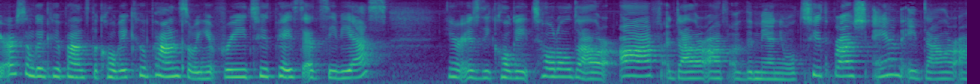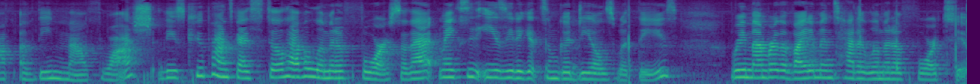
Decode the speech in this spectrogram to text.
Here are some good coupons, the Colgate coupons, so we get free toothpaste at CVS. Here is the Colgate Total dollar off, a dollar off of the manual toothbrush, and a dollar off of the mouthwash. These coupons, guys, still have a limit of four, so that makes it easy to get some good deals with these. Remember, the vitamins had a limit of four, too.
